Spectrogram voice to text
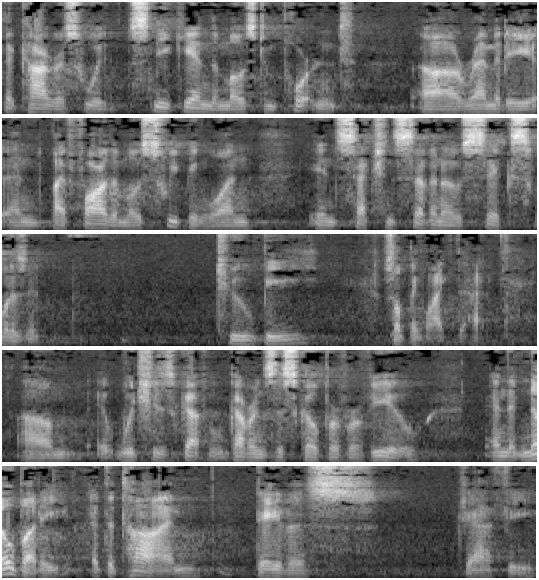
that Congress would sneak in the most important uh, remedy and by far the most sweeping one in section 706, what is it, 2B? Something like that um, which is, governs the scope of review, and that nobody at the time, Davis, Jaffe,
